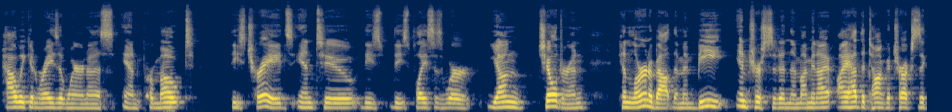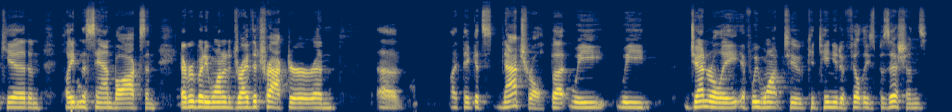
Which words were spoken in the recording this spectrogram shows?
how we can raise awareness and promote these trades into these these places where young children can learn about them and be interested in them. I mean, I, I had the Tonka trucks as a kid and played in the sandbox, and everybody wanted to drive the tractor. And uh, I think it's natural, but we we generally, if we want to continue to fill these positions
